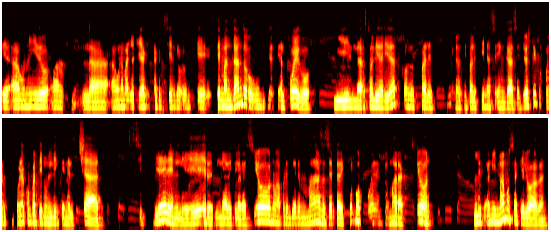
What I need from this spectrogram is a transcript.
se ha unido a, la, a una mayoría que está creciendo, que, demandando un cese al fuego y la solidaridad con los palestinos y palestinas en Gaza. Yo estoy, voy a compartir un link en el chat. Si quieren leer la declaración o aprender más acerca de cómo pueden tomar acción, les animamos a que lo hagan.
